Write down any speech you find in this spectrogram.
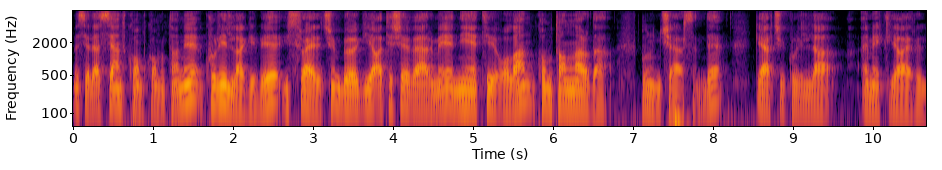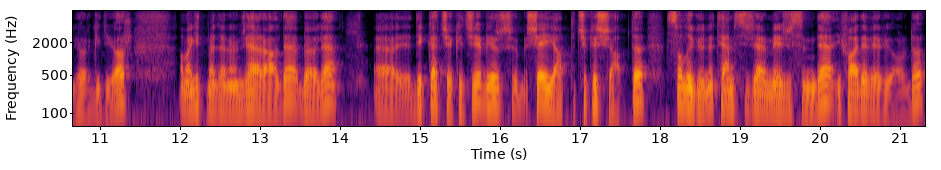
Mesela CENTCOM komutanı Kurilla gibi İsrail için bölgeyi ateşe vermeye niyeti olan komutanlar da bunun içerisinde. Gerçi Kurilla emekli ayrılıyor, gidiyor. Ama gitmeden önce herhalde böyle dikkat çekici bir şey yaptı, çıkış yaptı. Salı günü Temsilciler Meclisi'nde ifade veriyordu.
